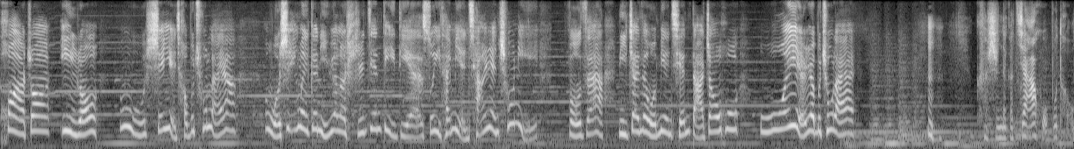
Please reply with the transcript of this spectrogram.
化妆易容，哦，谁也瞧不出来啊。我是因为跟你约了时间地点，所以才勉强认出你。否则啊，你站在我面前打招呼，我也认不出来。哼，可是那个家伙不同，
